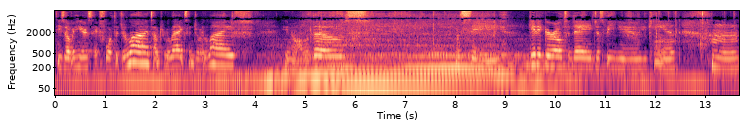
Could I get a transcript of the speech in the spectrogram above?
These over here say 4th of July, time to relax, enjoy life. You know, all of those. Let's see. Get it, girl, today. Just be you. You can. Hmm.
